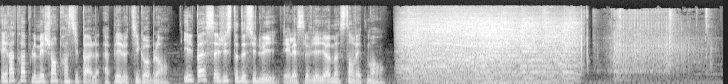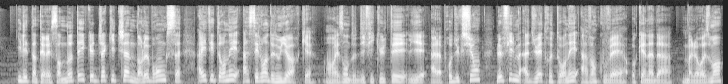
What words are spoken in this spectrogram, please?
et rattrapent le méchant principal appelé le Tigre Blanc. Il passe juste au-dessus de lui et laisse le vieil homme sans vêtements. Il est intéressant de noter que Jackie Chan dans le Bronx a été tourné assez loin de New York. En raison de difficultés liées à la production, le film a dû être tourné à Vancouver, au Canada. Malheureusement,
